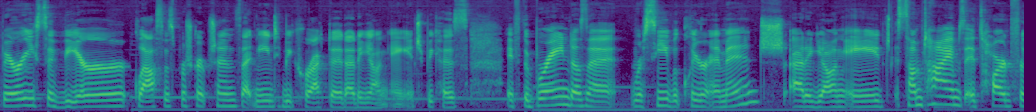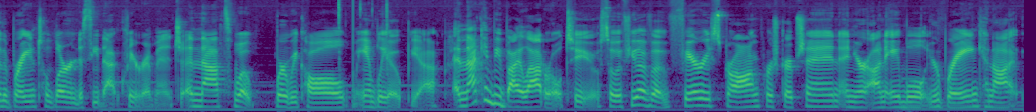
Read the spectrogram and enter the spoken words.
very severe glasses prescriptions that need to be corrected at a young age because if the brain doesn't receive a clear image at a young age, sometimes it's hard for the brain to learn to see that clear image. And that's what where we call amblyopia. And that can be bilateral too. So if you have a very strong prescription and you're unable, your brain cannot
